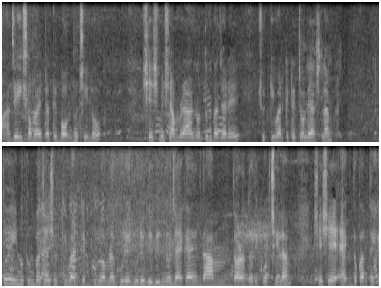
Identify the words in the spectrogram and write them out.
আজ এই সময়টাতে বন্ধ ছিল। শেষমেশ আমরা নতুন বাজারে শুটকি মার্কেটে চলে আসলাম। তো এই নতুন বাজার শুটকি মার্কেটগুলো আমরা ঘুরে ঘুরে বিভিন্ন জায়গায় দাম দরাদরি করছিলাম। শেষে এক দোকান থেকে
